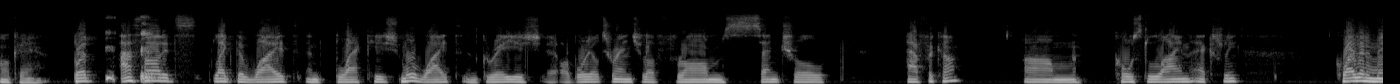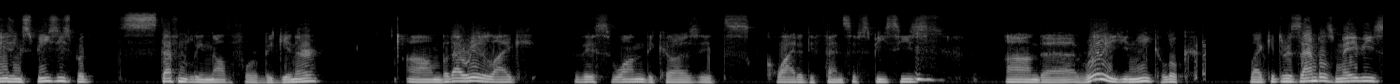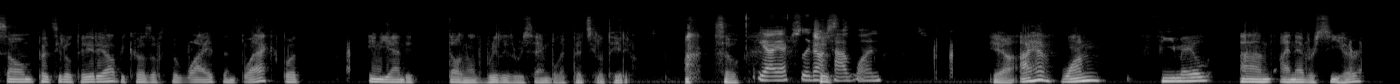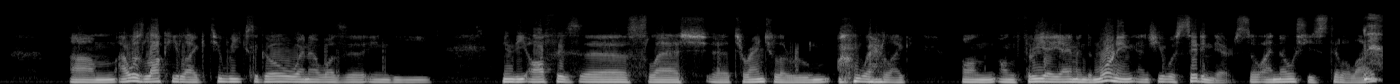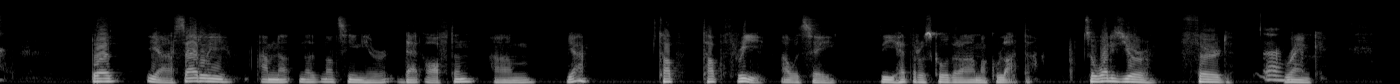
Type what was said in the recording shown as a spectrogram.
okay. But i thought it's like the white and blackish more white and grayish uh, arboreal tarantula from central africa. Um coastal line actually quite an amazing species but it's definitely not for a beginner um but i really like this one because it's quite a defensive species and a really unique look like it resembles maybe some Poecilotheria because of the white and black, but in the end, it does not really resemble a Poecilotheria. so Yeah, I actually don't Just- have one. yeah, I have one female and I never see her. Um, I was lucky like two weeks ago when I was uh, in the in the office uh, slash uh, tarantula room where like on on 3 a.m. in the morning and she was sitting there, so I know she's still alive. but yeah, sadly, I'm not not, not seeing her that often. Um, yeah, top top three, I would say, the Heteroscodra maculata. So, what is your third Ugh. rank?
